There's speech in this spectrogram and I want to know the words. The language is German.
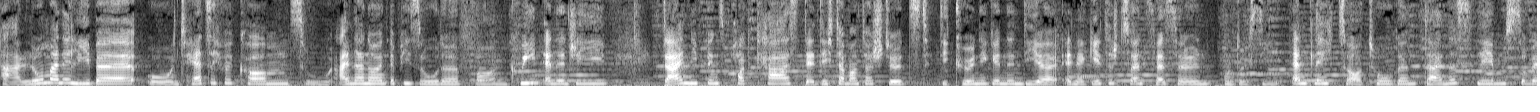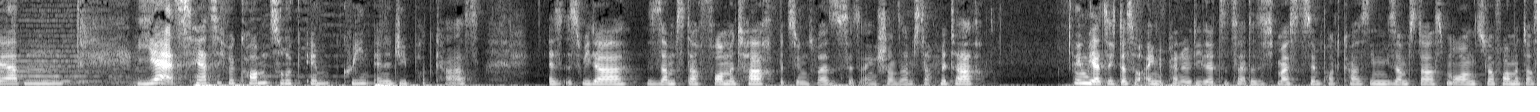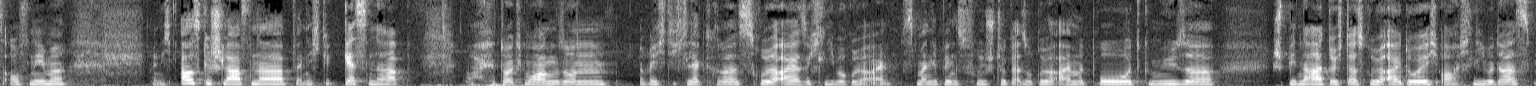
Hallo meine Liebe und herzlich willkommen zu einer neuen Episode von Queen Energy, dein Lieblingspodcast, der dich dabei unterstützt, die Königin in dir energetisch zu entfesseln und durch sie endlich zur Autorin deines Lebens zu werden. Yes, herzlich willkommen zurück im Queen Energy Podcast. Es ist wieder Samstagvormittag, beziehungsweise es ist jetzt eigentlich schon Samstagmittag. Irgendwie hat sich das so eingependelt die letzte Zeit, dass ich meistens den Podcast irgendwie samstags, morgens oder vormittags aufnehme. Wenn ich ausgeschlafen habe, wenn ich gegessen habe. Oh, ich hatte heute Morgen so ein richtig leckeres Rührei. Also ich liebe Rührei. Das ist mein Lieblingsfrühstück. Also Rührei mit Brot, Gemüse, Spinat durch das Rührei durch. Oh, ich liebe das.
